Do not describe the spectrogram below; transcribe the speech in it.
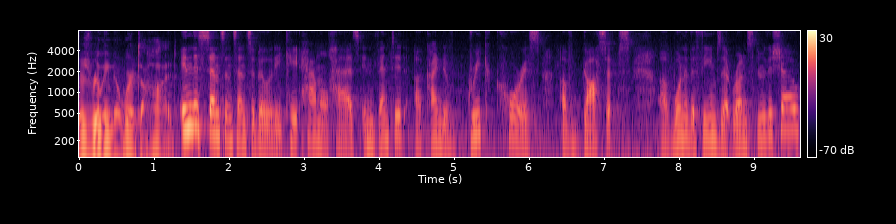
there's really nowhere to hide. In this sense and sensibility, Kate Hamill has invented a kind of Greek chorus of gossips. Uh, one of the themes that runs through the show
